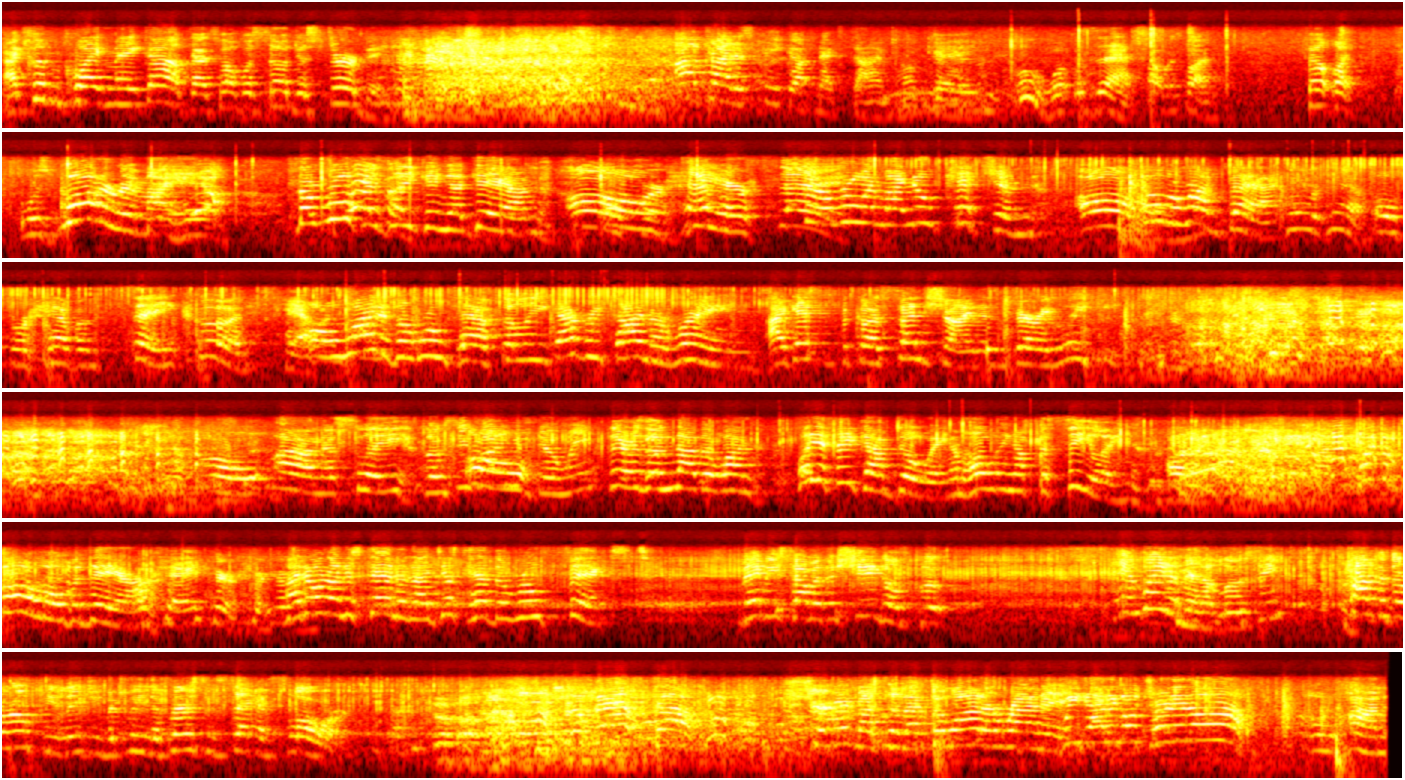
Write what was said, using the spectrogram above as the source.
I couldn't quite make out. That's what was so disturbing. I'll try to speak up next time. Okay. Ooh, what was that? What was what? Felt like there was water in my hair. The roof is leaking again. Oh, oh, for dear. heaven's They'll sake. ruin my new kitchen. Oh. Pull the rug back. Pull it down. Oh, for heaven's sake. Good heavens. Oh, why does the roof have to leak every time it rains? I guess it's because sunshine isn't very leaky. Oh, honestly. Lucy, oh, what are you oh, doing? There's another one. What do you think I'm doing? I'm holding up the ceiling. Oh, Put the bowl over there. Okay, here, here, here. I don't understand it. I just had the roof fixed. Maybe some of the shingles blew. Hey, wait a minute, Lucy. How could the roof be leaking between the first and second floor? The bathtub.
